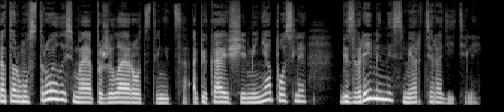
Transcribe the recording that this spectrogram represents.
котором устроилась моя пожилая родственница, опекающая меня после безвременной смерти родителей.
